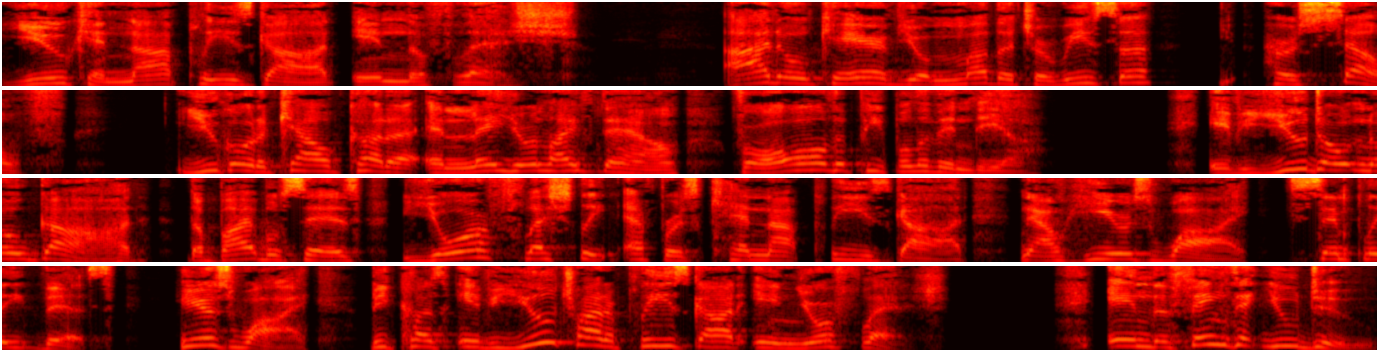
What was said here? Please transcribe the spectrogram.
you cannot please God in the flesh. I don't care if your Mother Teresa herself, you go to Calcutta and lay your life down for all the people of India. If you don't know God, the Bible says your fleshly efforts cannot please God. Now, here's why. Simply this. Here's why. Because if you try to please God in your flesh, in the things that you do,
